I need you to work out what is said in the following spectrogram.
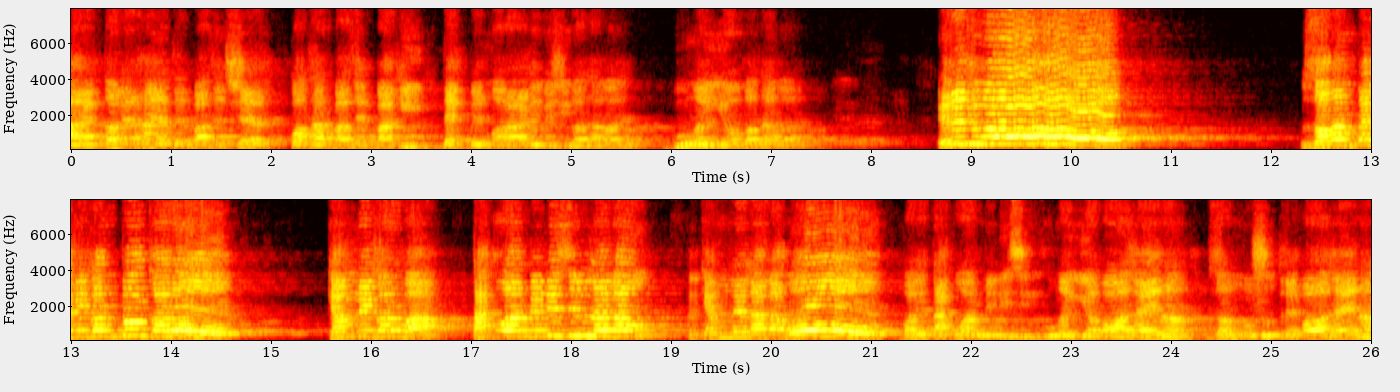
আর এক দলের হায়াতের বাজেট শেষ, কথার বাজেট বাকি, দেখবেন মরার আগে বেশি কথা হয়, ঘুমাইয়েও কথা হয়। জবানটাকে কন্ট্রোল করো। বলে তাকুয়ার মেডিসিন ঘুমাইয়া পাওয়া যায় না জন্মসূত্রে পাওয়া যায় না।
